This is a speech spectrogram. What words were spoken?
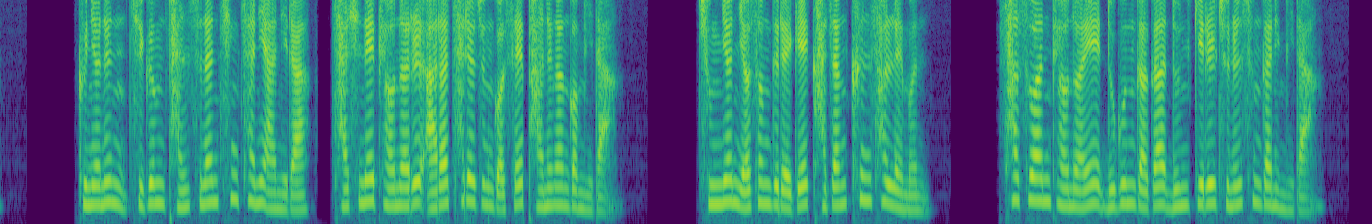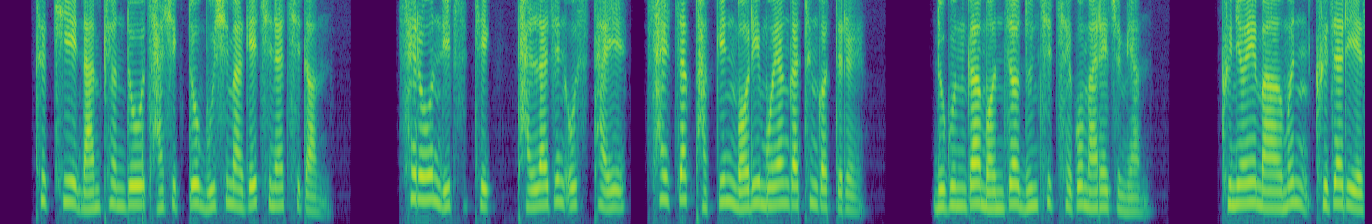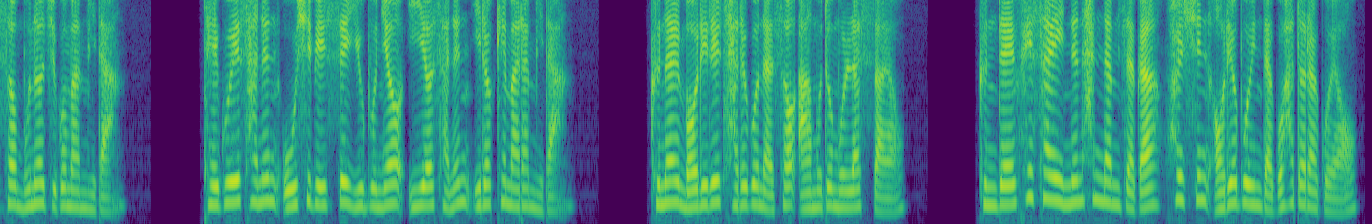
그녀는 지금 단순한 칭찬이 아니라 자신의 변화를 알아차려준 것에 반응한 겁니다. 중년 여성들에게 가장 큰 설렘은 사소한 변화에 누군가가 눈길을 주는 순간입니다. 특히 남편도 자식도 무심하게 지나치던 새로운 립스틱, 달라진 옷 스타일, 살짝 바뀐 머리 모양 같은 것들을 누군가 먼저 눈치채고 말해주면 그녀의 마음은 그 자리에서 무너지고 맙니다. 대구에 사는 51세 유부녀 이 여사는 이렇게 말합니다. 그날 머리를 자르고 나서 아무도 몰랐어요. 근데 회사에 있는 한 남자가 훨씬 어려 보인다고 하더라고요.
